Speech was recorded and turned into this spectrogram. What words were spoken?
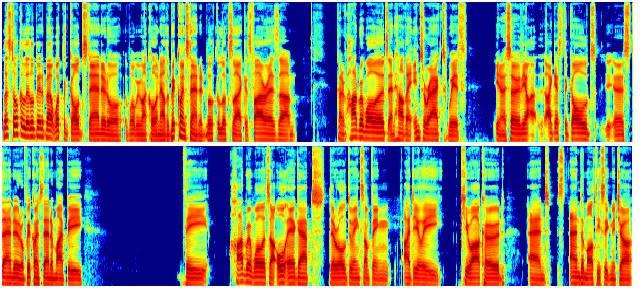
let's talk a little bit about what the gold standard, or what we might call now the Bitcoin standard, look looks like as far as um, kind of hardware wallets and how they interact with, you know. So the uh, I guess the gold uh, standard or Bitcoin standard might be the hardware wallets are all air gapped. They're all doing something ideally QR code and and a multi signature,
